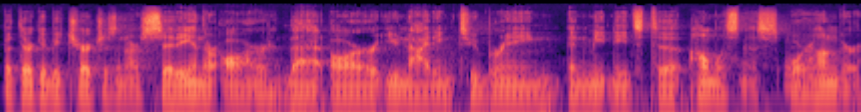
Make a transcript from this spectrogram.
But there could be churches in our city, and there are, that are uniting to bring and meet needs to homelessness or hunger.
